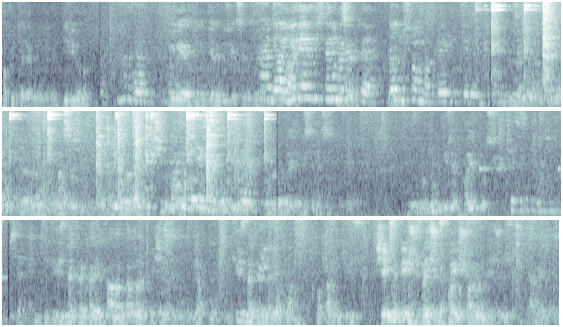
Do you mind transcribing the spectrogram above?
fakültelerine göre diliyorum. Yürüyerek gidip gelebileceksiniz. Yani. Ya yürüyerek hiç denemedik de dolmuşta 10 dakikaya gidip geliyoruz. Nasıl? Bir odada iki kişi mi var? Güzel, hayırlı olsun. 200 metrekarelik alanda mı yaptık? 200 metrekarelik. toplam. Toplam 200. Şey mi? 500 500 pardon, pardon 500. Yani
